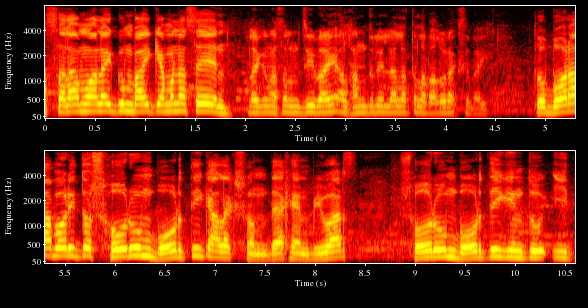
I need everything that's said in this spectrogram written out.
আসসালামু আলাইকুম ভাই কেমন আছেন? ওয়ালাইকুম আসসালাম। জি ভাই আলহামদুলিল্লাহ আল্লাহ তালা ভালো রাখছে ভাই। তো বরাবরই তো শোরুম ভর্তি কালেকশন। দেখেন ভিউয়ার্স শোরুম ভর্তি কিন্তু ঈদ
